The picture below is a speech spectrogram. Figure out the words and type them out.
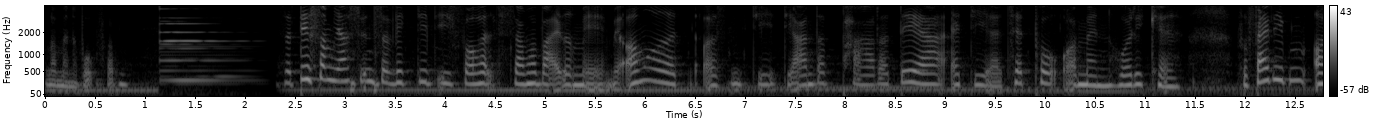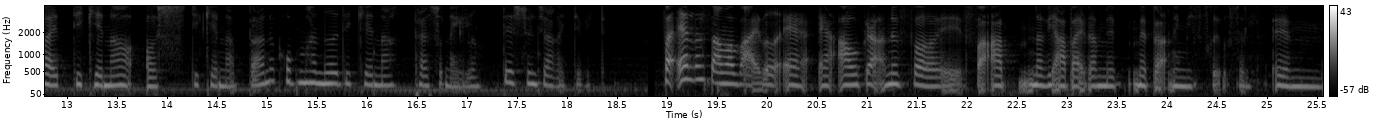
når man har brug for dem. Så det, som jeg synes er vigtigt i forhold til samarbejdet med, med området og de, de andre parter, det er, at de er tæt på, og man hurtigt kan få fat i dem, og at de kender os. De kender børnegruppen hernede, de kender personalet. Det synes jeg er rigtig vigtigt. Forældresamarbejdet er, er afgørende for, øh, for når vi arbejder med, med børn i mistrivsel. Øhm,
